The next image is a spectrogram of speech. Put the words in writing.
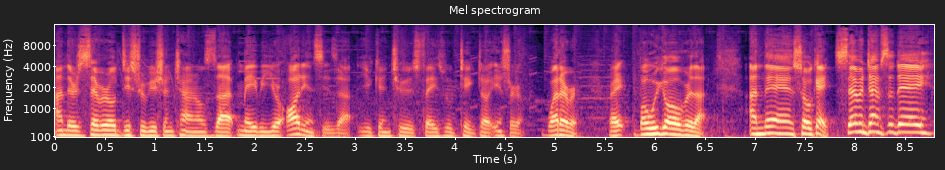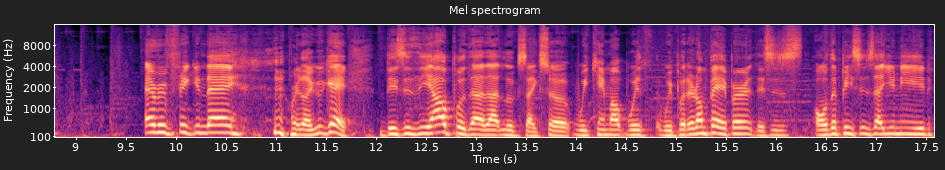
And there's several distribution channels that maybe your audience is at. You can choose Facebook, TikTok, Instagram, whatever, right? But we go over that. And then so okay, seven times a day, every freaking day. We're like, okay, this is the output that that looks like. So we came up with, we put it on paper. This is all the pieces that you need.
